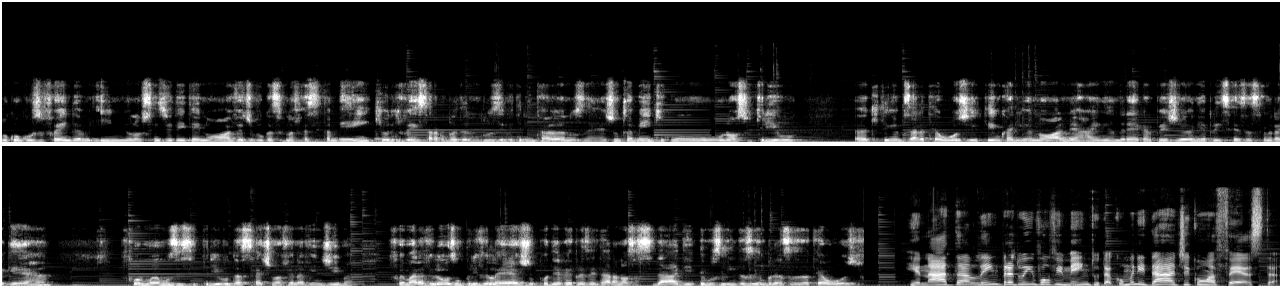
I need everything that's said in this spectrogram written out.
o concurso foi ainda em 1989, a divulgação da festa também, que o ano que vem estará completando inclusive 30 anos, né? Juntamente com o nosso trio, uh, que tenho amizade até hoje, tem um carinho enorme, a rainha André Carpejani e a princesa Sandra Guerra, formamos esse trio da sétima Fena Vindima. Foi maravilhoso, um privilégio poder representar a nossa cidade, temos lindas lembranças até hoje. Renata lembra do envolvimento da comunidade com a festa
